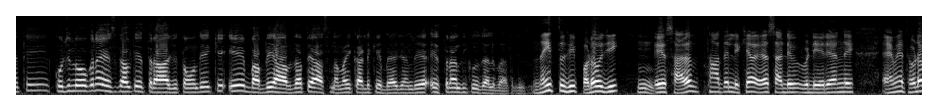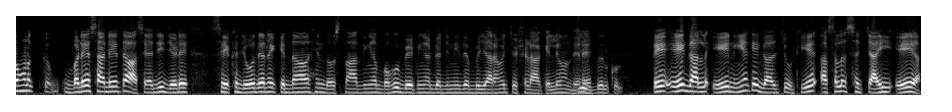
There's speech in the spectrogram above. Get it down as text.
ਐ ਤੇ ਕੁਝ ਲੋਕ ਨਾ ਇਸ ਗੱਲ ਤੇ ਇਤਰਾਜ਼ ਜਤਾਉਂਦੇ ਕਿ ਇਹ ਬਾਬੇ ਆਪ ਦਾ ਇਤਿਹਾਸ ਨਵਾਂ ਹੀ ਕੱਢ ਕੇ ਬਹਿ ਜਾਂਦੇ ਆ ਇਸ ਤਰ੍ਹਾਂ ਦੀ ਕੋਈ ਗੱਲਬਾਤ ਨਹੀਂ ਸੀ। ਨਹੀਂ ਤੁਸੀਂ ਪੜੋ ਜੀ। ਹੂੰ। ਇਹ ਸਾਰੇ ਥਾਂ ਤੇ ਲਿਖਿਆ ਹੋਇਆ ਸਾਡੇ ਵਡੇਰਿਆਂ ਨੇ ਐਵੇਂ ਥੋੜਾ ਹੁਣ ਬੜੇ ਸਾਡੇ ਇਤਿਹਾਸ ਹੈ ਜੀ ਜਿਹੜੇ ਸਿੱਖ ਯੋਧਿਆਂ ਨੇ ਕਿਦਾਂ ਹਿੰਦੁਸਤਾਨ ਦੀਆਂ ਬਹੁ ਬੇਟੀਆਂ ਗਜਨੀ ਦੇ ਬਾਜ਼ਾਰਾਂ ਵਿੱਚ ਛੜਾ ਕੇ ਲਿਆਉਂਦੇ ਜੀ ਰਹੇ। ਬਿਲਕੁਲ। ਤੇ ਇਹ ਗੱਲ ਇਹ ਨਹੀਂ ਹੈ ਕਿ ਗੱਲ ਝੂਠੀ ਹੈ ਅਸਲ ਸਚਾਈ ਇਹ ਆ।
